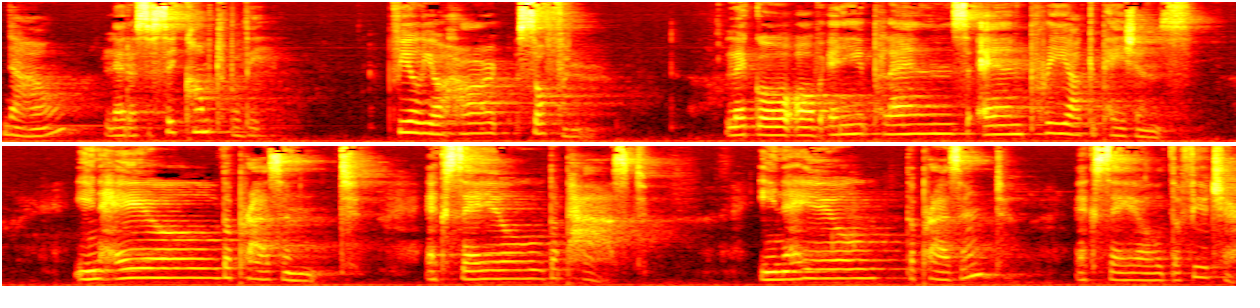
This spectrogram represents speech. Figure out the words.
Now, let us sit comfortably. Feel your heart soften. Let go of any plans and preoccupations. Inhale the present. Exhale the past. Inhale the present. Exhale the future.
